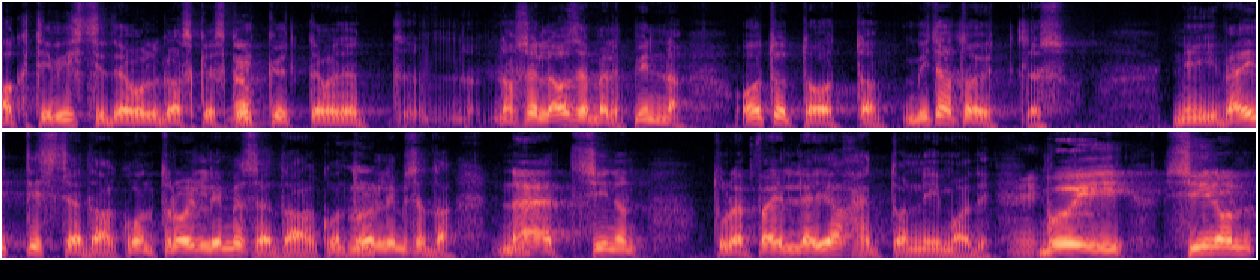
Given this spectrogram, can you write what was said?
aktivistide hulgas, kes kõik no. ütlevad, et noh, selle asemel, et minna oot-oot-oota, mida ta ütles nii, väitis seda, kontrollime seda, kontrollime mm. seda, näed, siin on, tuleb välja jah, et on niimoodi nii. või siin on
